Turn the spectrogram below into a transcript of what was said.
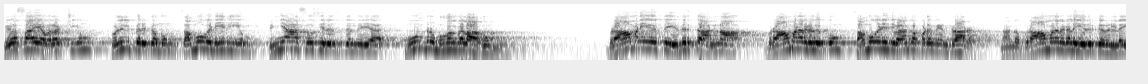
விவசாய வளர்ச்சியும் தொழில் பெருக்கமும் சமூக நீதியும் விஞ்ஞான சோசியலிசத்தினுடைய மூன்று முகங்களாகும். பிராமணியத்தை எதிர்த்த அண்ணா பிராமணர்களுக்கும் சமூக நீதி வழங்கப்படும் என்றார். நாங்கள் பிராமணர்களை எதிர்க்கவில்லை.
